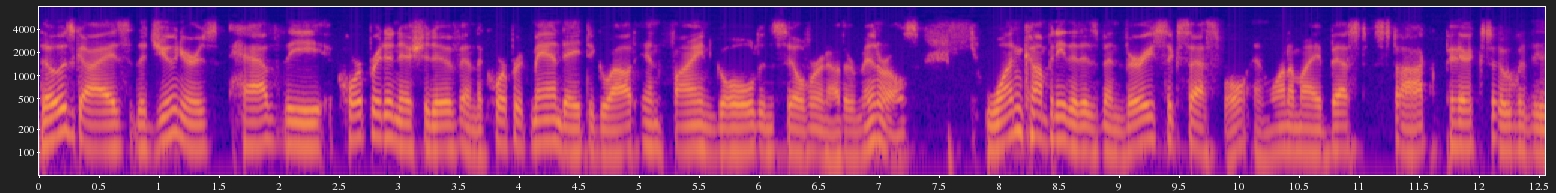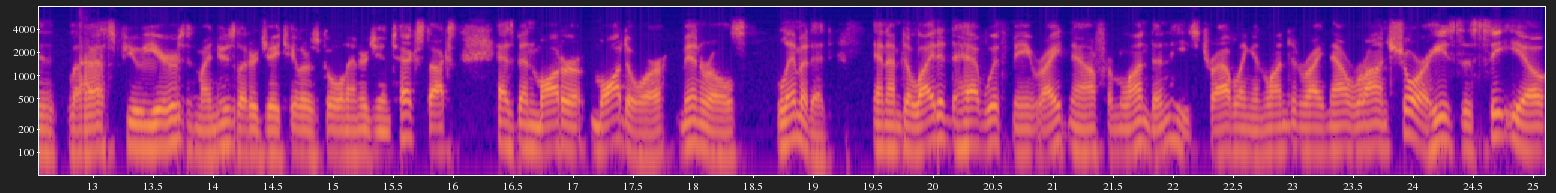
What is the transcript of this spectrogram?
those guys, the juniors, have the corporate initiative and the corporate mandate to go out and find gold and silver and other minerals. One company that has been very successful and one of my best stock picks over the last few years in my newsletter, Jay Taylor's Gold, Energy, and Tech Stocks, has been Maudore Minerals Limited. And I'm delighted to have with me right now from London, he's traveling in London right now, Ron Shore. He's the CEO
